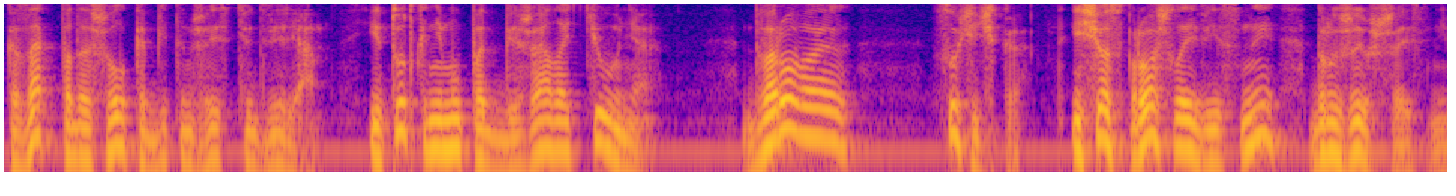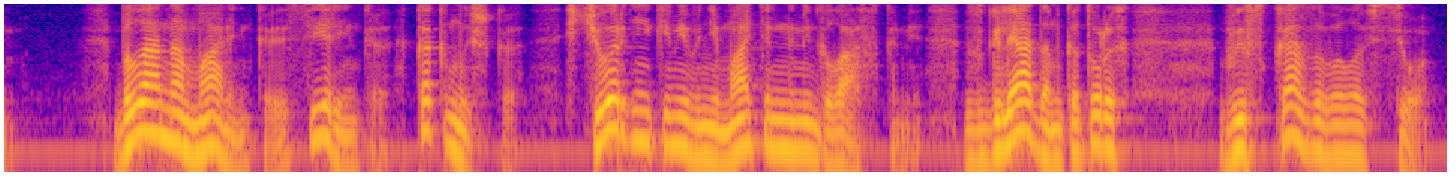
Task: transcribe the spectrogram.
казак подошел к обитым жестью дверям. И тут к нему подбежала тюня, дворовая сучечка, еще с прошлой весны дружившая с ним. Была она маленькая, серенькая, как мышка, с черненькими внимательными глазками, взглядом которых высказывала все –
